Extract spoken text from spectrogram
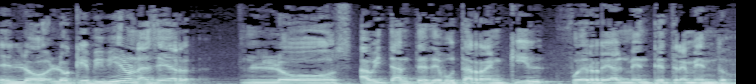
eh, lo, lo que vivieron ayer los habitantes de Butarranquil fue realmente tremendo.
